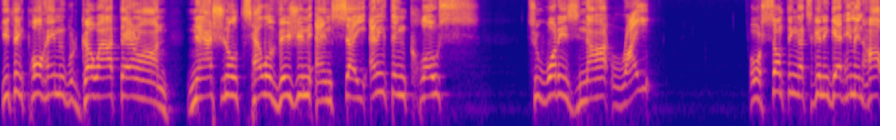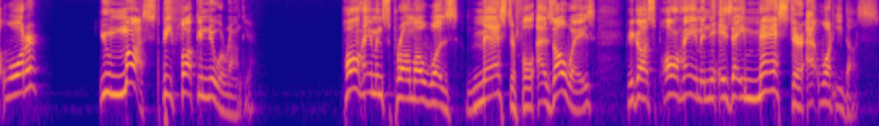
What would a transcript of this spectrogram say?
You think Paul Heyman would go out there on national television and say anything close to what is not right? Or something that's going to get him in hot water? You must be fucking new around here. Paul Heyman's promo was masterful, as always, because Paul Heyman is a master at what he does.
